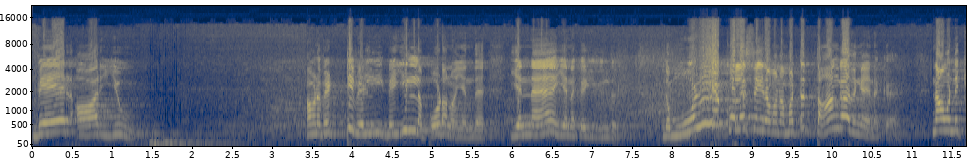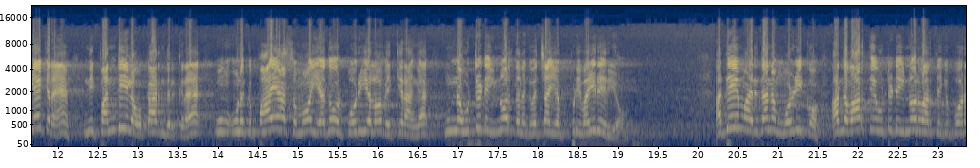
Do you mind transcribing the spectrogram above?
where are you அவனை வெட்டி வெள் வெயிலில் போடணும். எந்த என்ன எனக்கு இந்த இந்த மொழியை கொலை செய்கிறவனை மட்டும் தாங்காதுங்க எனக்கு. நான் ஒன்று கேட்குறேன் நீ பந்தியில் உட்கார்ந்துருக்கிற உன் உனக்கு பாயாசமோ ஏதோ ஒரு பொரியலோ வைக்கிறாங்க உன்னை விட்டுட்டு இன்னொருத்தனுக்கு வச்சா எப்படி வயிறு எரியும்? அதே மாதிரி தானே மொழிக்கும். அந்த வார்த்தையை விட்டுட்டு இன்னொரு வார்த்தைக்கு போகிற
